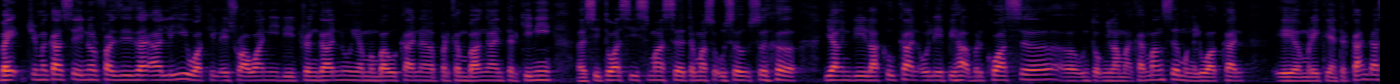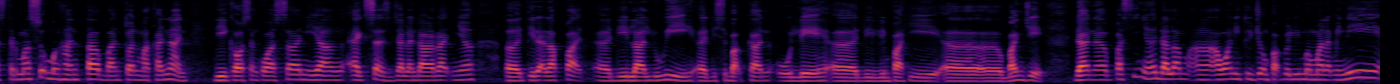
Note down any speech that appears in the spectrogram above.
Baik, terima kasih Nur Fazizai Ali, Wakil Esrawani di Terengganu yang membawakan uh, perkembangan terkini uh, situasi semasa termasuk usaha-usaha yang dilakukan oleh pihak berkuasa uh, untuk menyelamatkan mangsa, mengeluarkan eh, mereka yang terkandas termasuk menghantar bantuan makanan di kawasan-kawasan yang akses jalan daratnya tidak dapat dilalui disebabkan oleh dilimpahi banjir. Dan pastinya dalam Awani 7.45 malam ini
